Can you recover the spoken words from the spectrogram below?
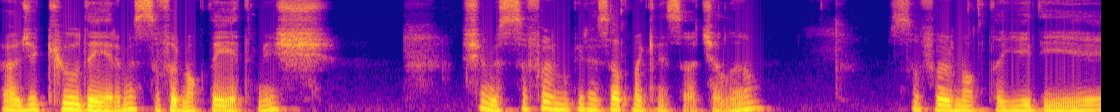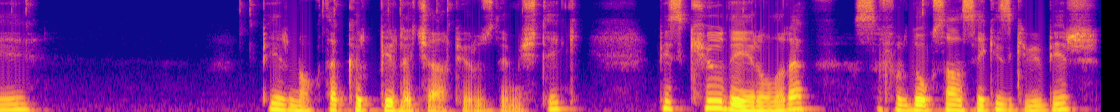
Önce Q değerimiz 0.70. Şimdi 0 bir hesap makinesi açalım. 0.7'yi 1.41 ile çarpıyoruz demiştik. Biz Q değeri olarak 0.98 gibi bir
